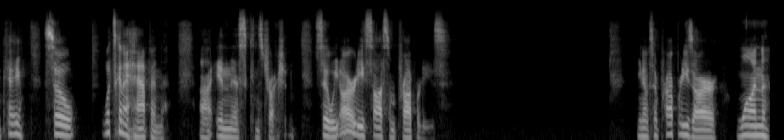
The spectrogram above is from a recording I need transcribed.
Okay, so what's going to happen uh, in this construction? So we already saw some properties. You know, some properties are one,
